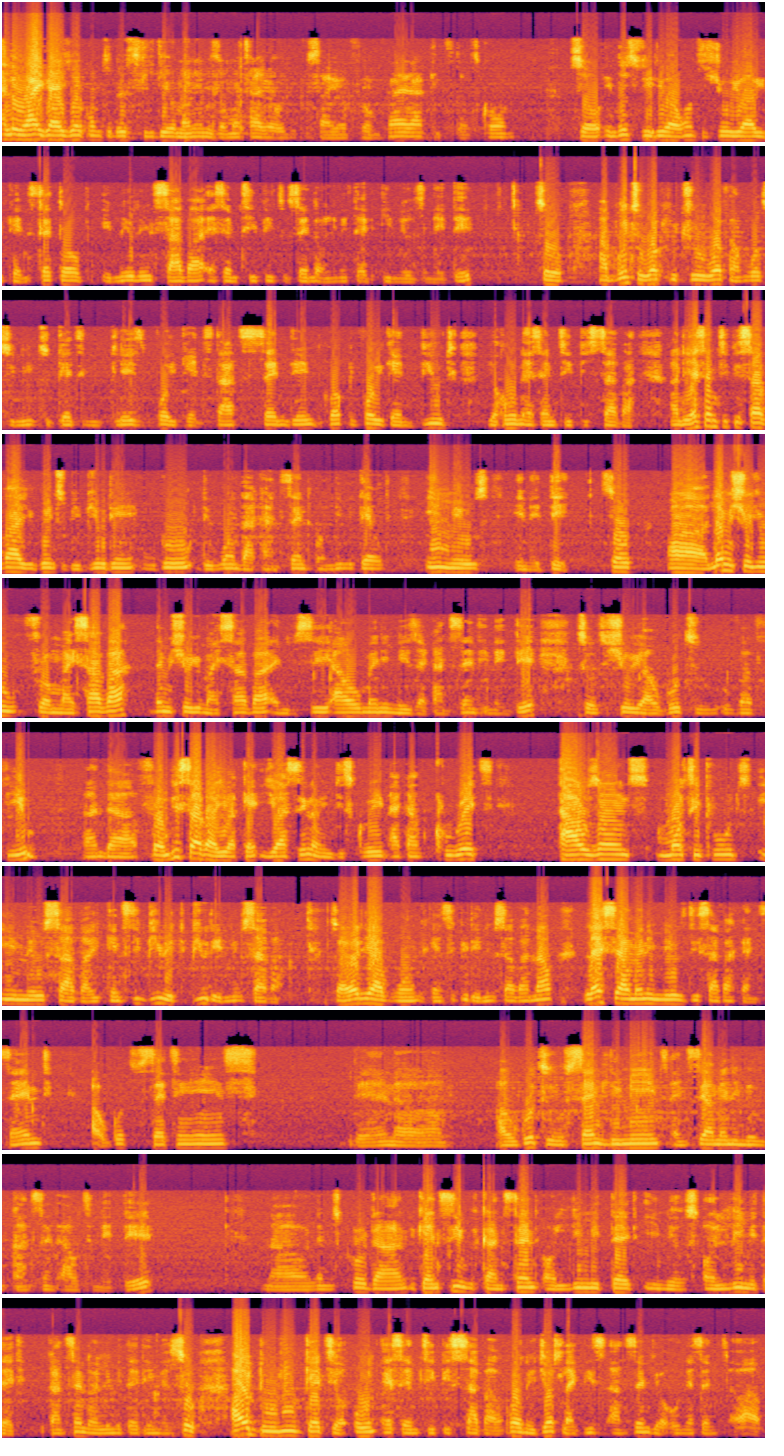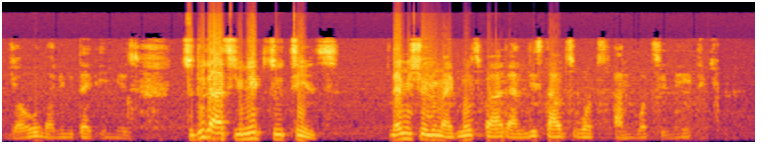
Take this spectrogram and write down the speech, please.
Hello, hi guys, welcome to this video. My name is Omotayo Olukusayo from viralkits.com. So in this video, I want to show you how you can set up a mailing server SMTP to send unlimited emails in a day. So I'm going to walk you through what and what you need to get in place before you can start sending, before you can build your own SMTP server. And the SMTP server you're going to be building will be the one that can send unlimited emails in a day. So uh, let me show you from my server. Let me show you my server and you see how many mails I can send in a day. So to show you I'll go to overview. And uh, from this server you are you are seeing on the screen I can create thousands multiple email server. You can see build build a new server. So I already have one. You can see build a new server. Now let's see how many mails this server can send. I'll go to settings. Then um, I will go to send limits and see how many mail we can send out in a day. Now let me scroll down. You can see we can send unlimited emails. Unlimited. You can send unlimited emails. So how do you get your own SMTP server? Run it just like this and send your own SM, uh, your own unlimited emails. To do that, you need two things. Let me show you my notepad and list out what and what you need.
